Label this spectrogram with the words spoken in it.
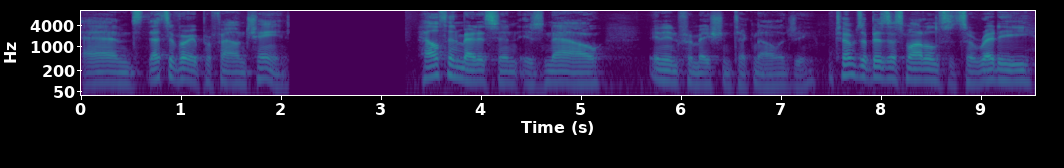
And that's a very profound change. Health and medicine is now an information technology. In terms of business models, it's already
